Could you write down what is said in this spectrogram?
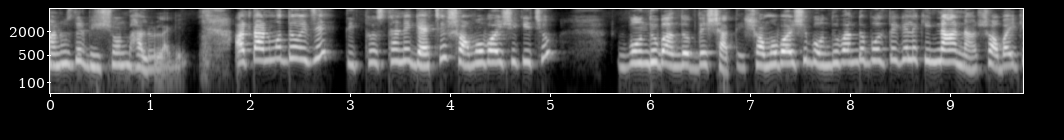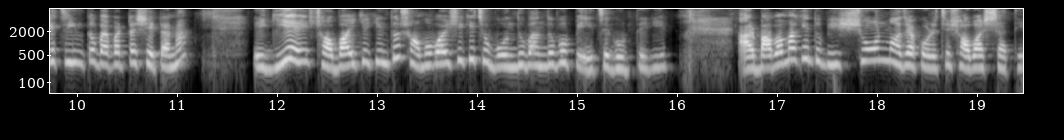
মানুষদের ভীষণ ভালো লাগে। আর তার মধ্যে ওই যে তীর্থস্থানে গেছে সমবয়সী কিছু বন্ধু বান্ধবদের সাথে। সমবয়সী বন্ধু বান্ধব বলতে গেলে কি, না না, সবাইকে চিনতো ব্যাপারটা সেটা না। এগিয়ে সবাইকে কিন্তু সমবয়সী কিছু বন্ধু বান্ধবও পেয়েছে ঘুরতে গিয়ে। আর বাবা মা কিন্তু ভীষণ মজা করেছে সবার সাথে।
